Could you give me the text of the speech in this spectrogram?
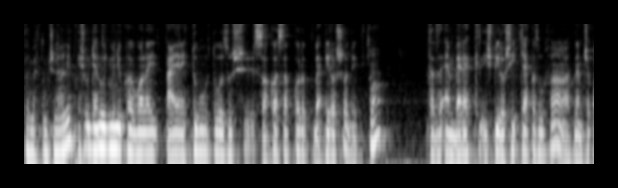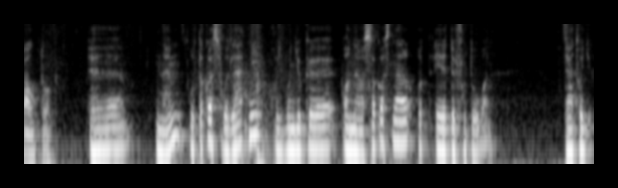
ezt meg tudom csinálni. És ugyanúgy mondjuk, ha van egy pályán egy tumultózus szakasz, akkor ott bepirosodik? Aha. Tehát az emberek is pirosítják az útvonalat, nem csak autók? Ö, nem, ott akkor azt fogod látni, hogy mondjuk annál a szakasznál ott egyre több futó van. Tehát, hogy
